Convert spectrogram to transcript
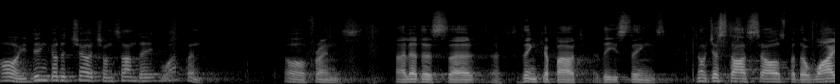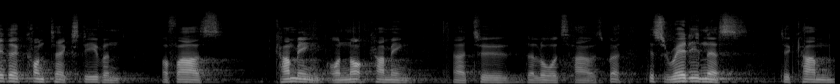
Oh, you didn't go to church on Sunday? What happened? Oh, friends, uh, let us uh, think about these things, not just ourselves, but the wider context even of us coming or not coming uh, to the Lord's house. But this readiness to come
